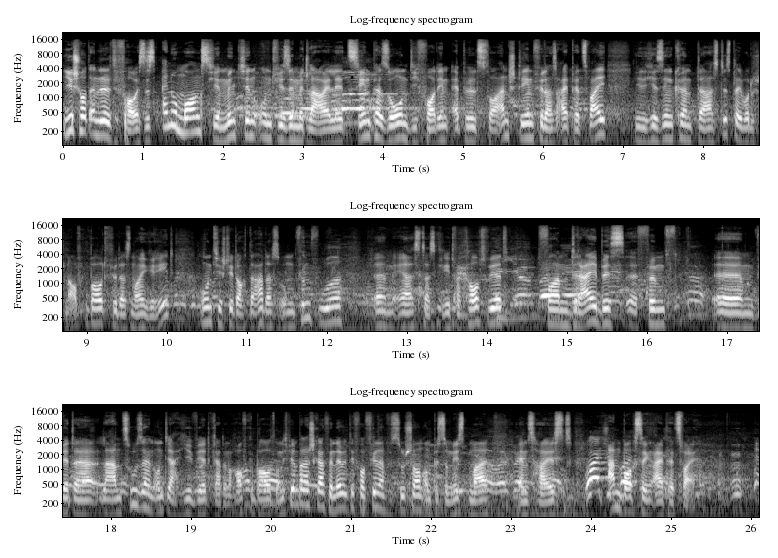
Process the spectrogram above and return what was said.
Ihr schaut NDL TV. Es ist 1 Uhr morgens hier in München und wir sind mittlerweile 10 Personen, die vor dem Apple Store anstehen für das iPad 2. Wie ihr hier sehen könnt, das Display wurde schon aufgebaut für das neue Gerät und hier steht auch da, dass um 5 Uhr ähm, erst das Gerät verkauft wird. Von 3 bis äh, 5 ähm, wird der Laden zu sein und ja, hier wird gerade noch aufgebaut. Und ich bin Balaschka für Level TV. Vielen Dank fürs Zuschauen und bis zum nächsten Mal, wenn es heißt Unboxing iPad 2.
